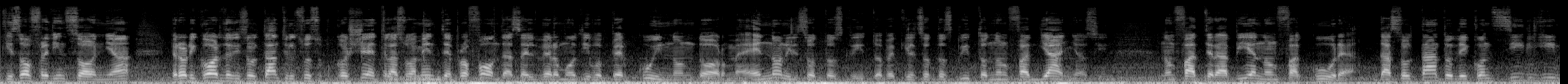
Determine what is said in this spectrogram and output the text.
chi soffre di insonnia, però ricordati soltanto il suo subconsciente, la sua mente profonda, sa il vero motivo per cui non dorme e non il sottoscritto, perché il sottoscritto non fa diagnosi, non fa terapia, non fa cure, dà soltanto dei consigli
